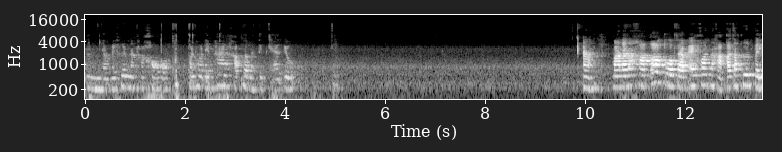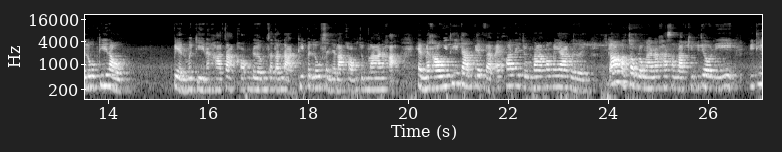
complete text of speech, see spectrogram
อืมยังไม่ขึ้นนะคะ ขอ Ctrl F5 นะคะเผื่อมันติดแคสอยู่อะมาแล้วนะคะ ก็ตัวแฟบไอคอนนะคะ ก็จะขึ้นเป็นรูปที่เรา ปลี่ยนเมื่อกี้นะคะ จากของเดิมสแตนดาร์ดที่เป็นรูปสัญลักษณ์ของจุมล่านะคะ เห็นไหมคะวิธีการเปลี่ยนแฟบไอคอนในจุมล่าก็ไม่ยากเลย ก็จบลงแล้วนะคะสำหรับคลิปวิดีโอนี้ วิธี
